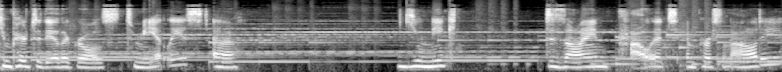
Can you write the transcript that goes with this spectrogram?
compared to the other girls, to me at least, uh, unique design palette and personality.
